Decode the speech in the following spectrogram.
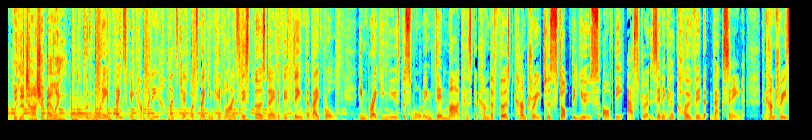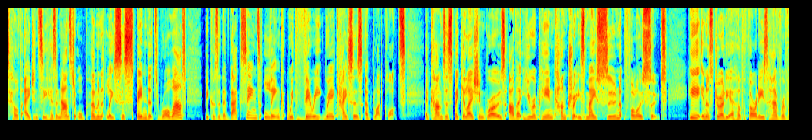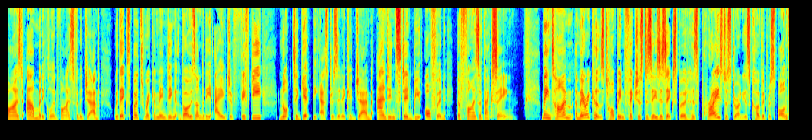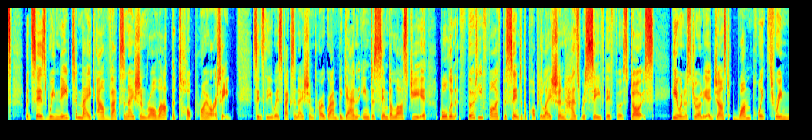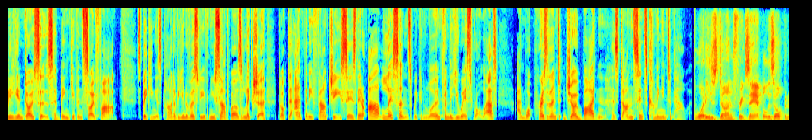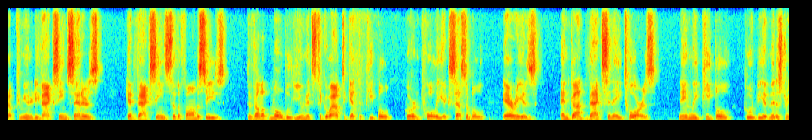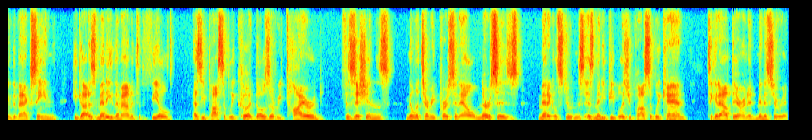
with Natasha Belling. Good morning. Thanks for your company. Let's check what's making headlines this Thursday, the 15th of April. In breaking news this morning, Denmark has become the first country to stop the use of the AstraZeneca COVID vaccine. The country's health agency has announced it will permanently suspend its rollout because of the vaccine's link with very rare cases of blood clots. It comes as speculation grows other European countries may soon follow suit. Here in Australia, health authorities have revised our medical advice for the jab, with experts recommending those under the age of 50 not to get the AstraZeneca jab and instead be offered the Pfizer vaccine. Meantime, America's top infectious diseases expert has praised Australia's COVID response, but says we need to make our vaccination rollout the top priority. Since the US vaccination program began in December last year, more than 35% of the population has received their first dose. Here in Australia, just 1.3 million doses have been given so far. Speaking as part of a University of New South Wales lecture, Dr. Anthony Fauci says there are lessons we can learn from the US rollout and what President Joe Biden has done since coming into power. What he's done, for example, is open up community vaccine centers, get vaccines to the pharmacies, develop mobile units to go out to get to people who are in poorly accessible areas, and got vaccinators, namely people who would be administering the vaccine. He got as many of them out into the field as he possibly could. Those are retired physicians, military personnel, nurses, medical students, as many people as you possibly can to get out there and administer it.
